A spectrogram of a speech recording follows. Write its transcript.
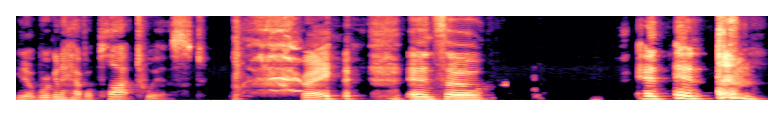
you know, we're going to have a plot twist right? And so and and and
